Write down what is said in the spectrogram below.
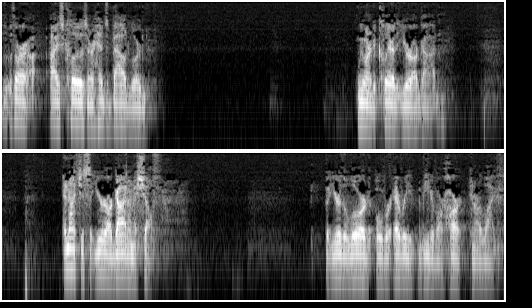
with our eyes closed and our heads bowed, Lord, we want to declare that you're our God. And not just that you're our God on a shelf, but you're the Lord over every beat of our heart in our life.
